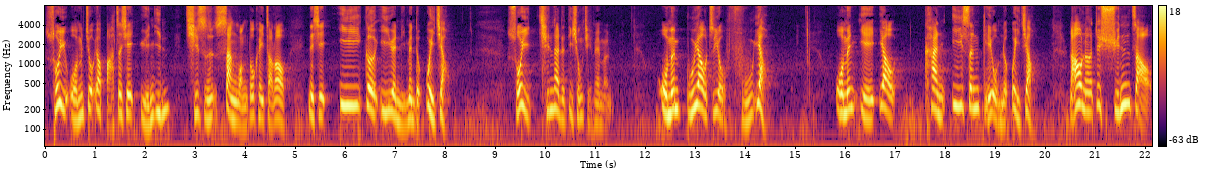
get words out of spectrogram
所以，我们就要把这些原因，其实上网都可以找到那些一个医院里面的卫教。所以，亲爱的弟兄姐妹们，我们不要只有服药，我们也要。看医生给我们的卫教，然后呢，就寻找。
